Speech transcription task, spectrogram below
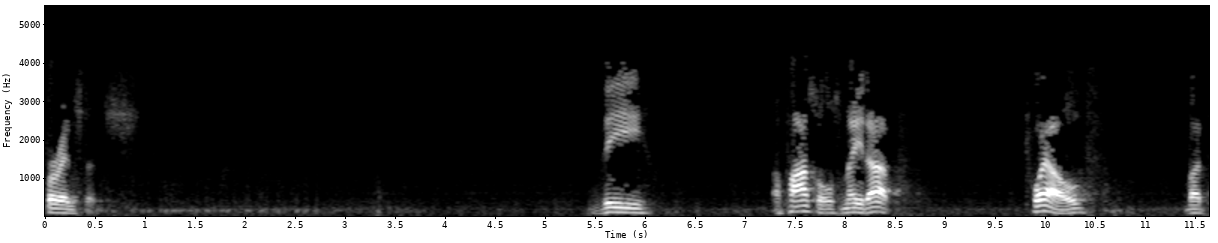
for instance? The apostles made up 12, but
